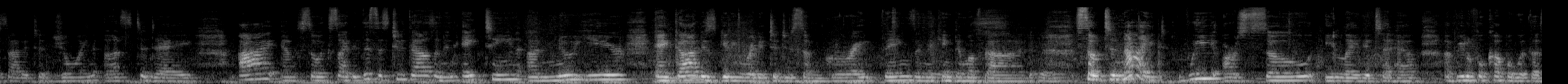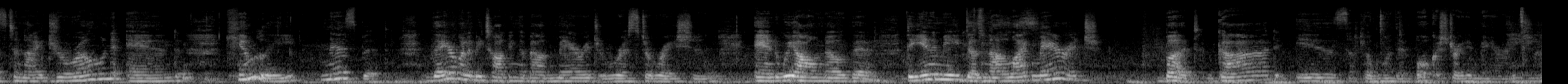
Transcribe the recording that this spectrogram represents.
decided to join us today. I am so excited. This is 2018, a new year, and God is getting ready to do some great things in the kingdom of God. So tonight, we are so elated to have a beautiful couple with us tonight, Jerome and Kimbley Nesbit. They are going to be talking about marriage restoration. And we all know that the enemy does not like marriage. But God is the one that orchestrated marriage.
